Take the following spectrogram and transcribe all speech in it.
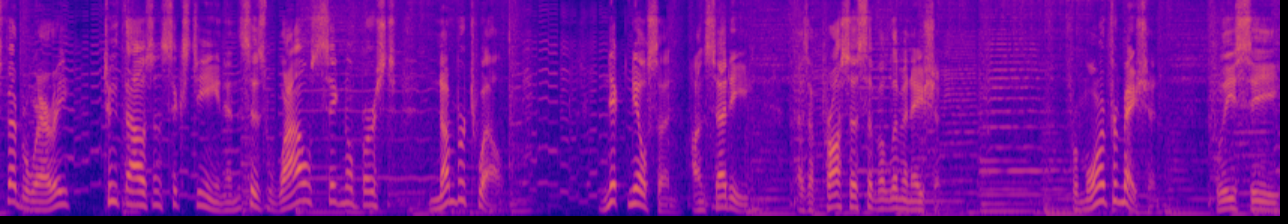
February 2016, and this is WOW Signal Burst number 12. Nick Nielsen on SETI as a process of elimination. For more information, please see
